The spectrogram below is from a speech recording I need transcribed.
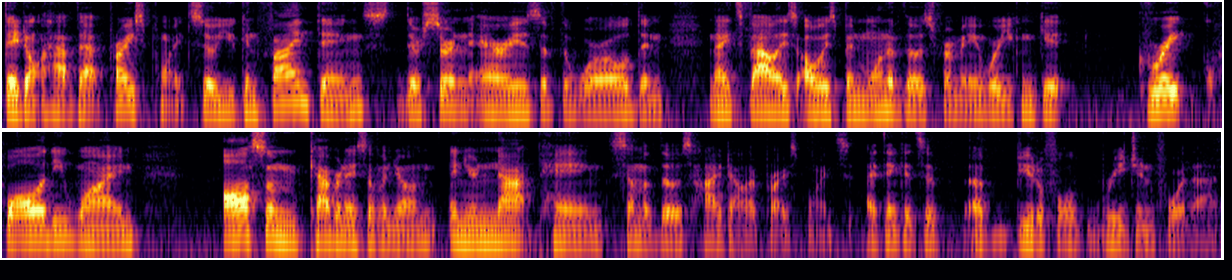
they don't have that price point. So you can find things. There's certain areas of the world, and Knights Valley's always been one of those for me, where you can get great quality wine, awesome Cabernet Sauvignon, and you're not paying some of those high dollar price points. I think it's a, a beautiful region for that.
